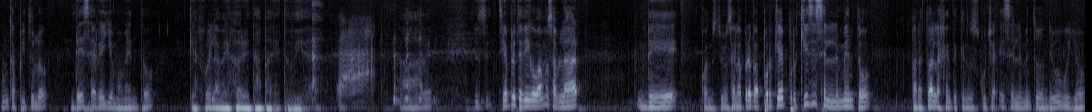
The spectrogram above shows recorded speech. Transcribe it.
en un capítulo de ese bello momento que fue la mejor etapa de tu vida. Ah, siempre te digo, vamos a hablar de cuando estuvimos en la prepa. ¿Por qué? Porque ese es el elemento, para toda la gente que nos escucha, es el elemento donde Hugo y yo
